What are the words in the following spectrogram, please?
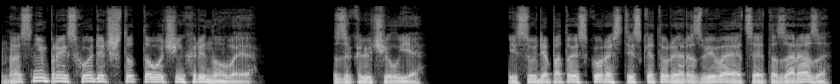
но с ним происходит что-то очень хреновое, заключил я. И судя по той скорости, с которой развивается эта зараза,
